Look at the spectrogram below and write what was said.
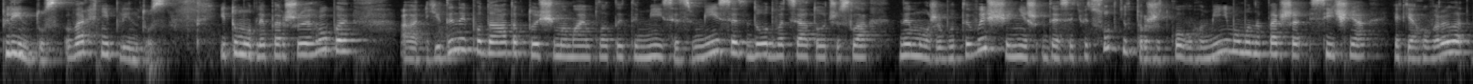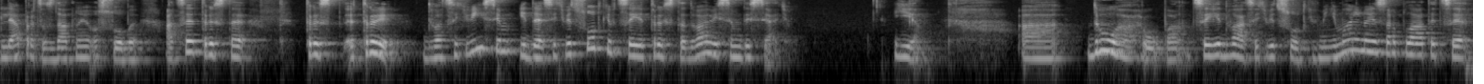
плінтус, верхній плінтус. І тому для першої групи єдиний податок, той, що ми маємо платити місяць в місяць до 20 числа, не може бути вище, ніж 10% прожиткового мінімуму на 1 січня, як я говорила, для працездатної особи. А це 300 3,28 і 10% це є 302,80. Є. Друга група це є 20% мінімальної зарплати, це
